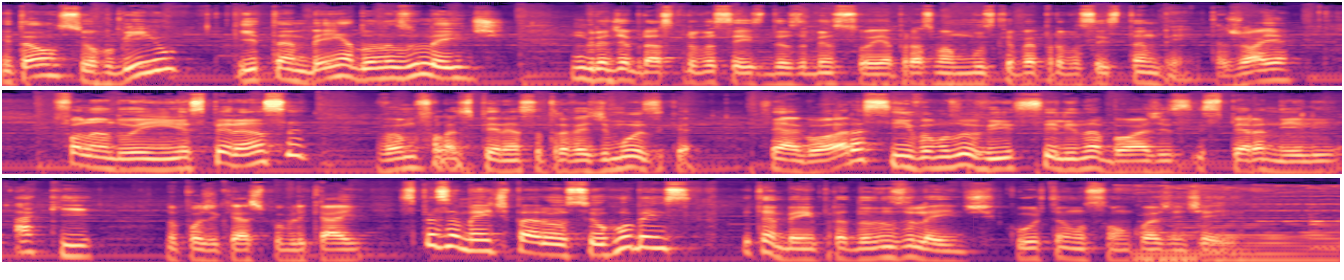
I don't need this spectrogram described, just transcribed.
Então, seu Rubinho e também a dona Zuleide. Um grande abraço para vocês, Deus abençoe. A próxima música vai para vocês também, tá joia? Falando em esperança, vamos falar de esperança através de música. Agora sim vamos ouvir Celina Borges, Espera Nele, aqui no podcast Publicai, especialmente para o seu Rubens e também para a dona Zuleide. Curtam o som com a gente aí.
